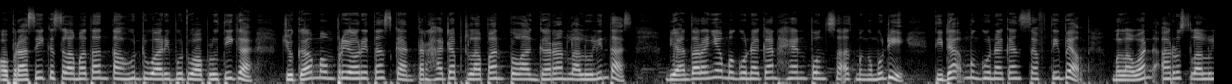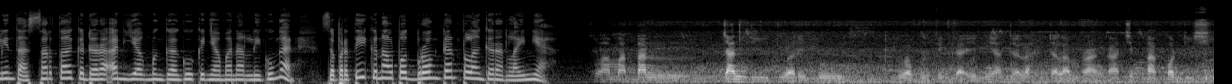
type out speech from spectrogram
Operasi Keselamatan tahun 2023 juga memprioritaskan terhadap delapan pelanggaran lalu lintas, di antaranya menggunakan handphone saat mengemudi, tidak menggunakan safety belt, melawan arus lalu lintas, serta kendaraan yang mengganggu kenyamanan lingkungan, seperti knalpot brong dan pelanggaran lainnya. Selamatan Candi 2023 ini adalah dalam rangka cipta kondisi,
